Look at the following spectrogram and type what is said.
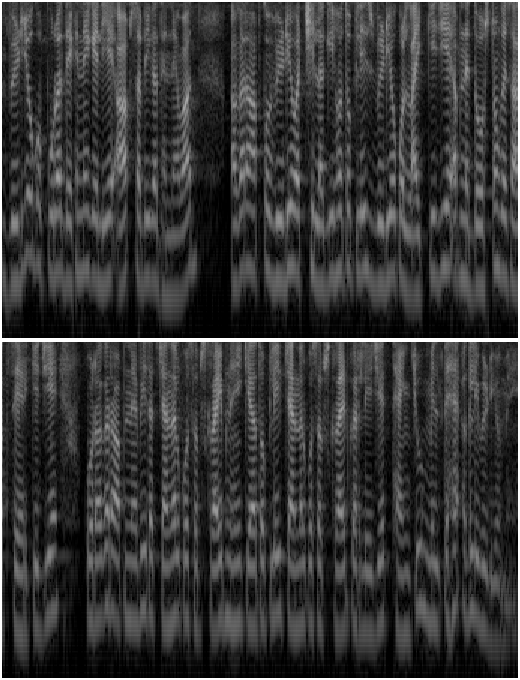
वीडियो को पूरा देखने के लिए आप सभी का धन्यवाद। अगर आपको वीडियो अच्छी लगी हो तो प्लीज़ वीडियो को लाइक कीजिए, अपने दोस्तों के साथ शेयर कीजिए। और अगर आपने अभी तक चैनल को सब्सक्राइब नहीं किया तो प्लीज़ चैनल को सब्सक्राइब कर लीजिए। थैंक यू मिलते हैं अगली वीडियो में।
